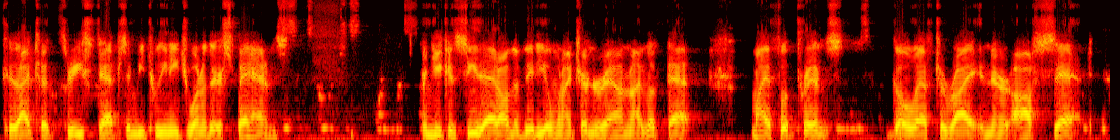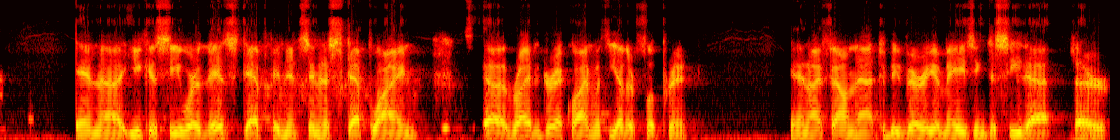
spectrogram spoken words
because I took three steps in between each one of their spans. And you can see that on the video when I turned around and I looked at my footprints go left to right and they're offset and uh, you can see where this step, and it's in a step line, uh, right in direct line with the other footprint. And I found that to be very amazing to see that their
